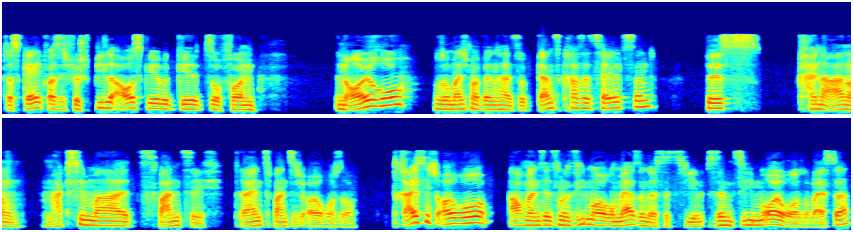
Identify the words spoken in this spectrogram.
das Geld, was ich für Spiele ausgebe, geht so von in Euro, so manchmal, wenn halt so ganz krasse Sales sind, bis, keine Ahnung, maximal 20, 23 Euro so. 30 Euro, auch wenn es jetzt nur 7 Euro mehr sind, das ist, sind 7 Euro, so weißt du.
